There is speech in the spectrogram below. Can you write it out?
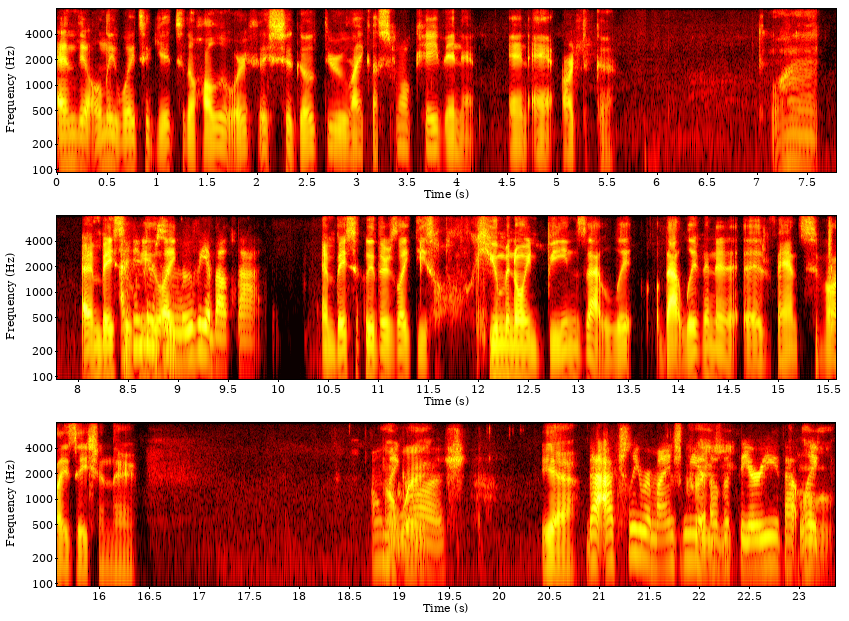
And the only way to get to the hollow Earth is to go through like a small cave in it in Antarctica. What? And i think basically there's like a movie about that and basically there's like these humanoid beings that live that live in an advanced civilization there. Oh No my way. gosh Yeah. That actually reminds That's me of a theory that like Hollow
